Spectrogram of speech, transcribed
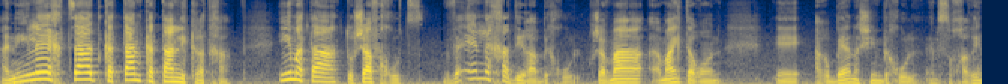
אני אלך צעד קטן קטן לקראתך. אם אתה תושב חוץ ואין לך דירה בחו"ל, עכשיו, מה, מה היתרון? אה, הרבה אנשים בחו"ל הם סוחרים.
